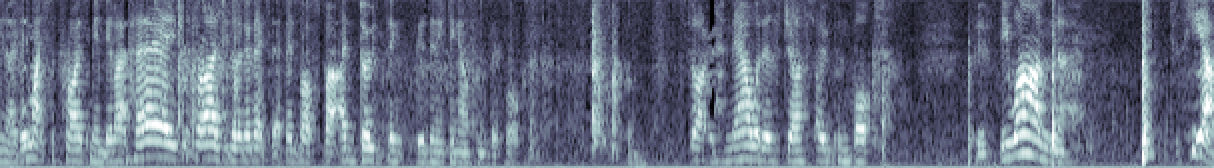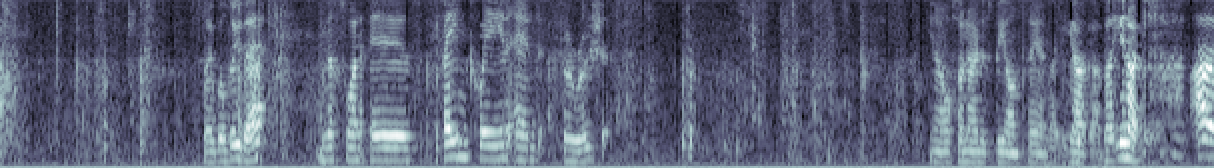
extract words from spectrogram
You know, they might surprise me and be like, hey, surprise, you've got to go back to that big box, but I don't think there's anything else in the big box. So, now it is just open box 51, which is here. So we'll do that. And this one is Fame Queen and Ferocious. You know, also known as Beyonce and Lady Gaga. But, you know, uh,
